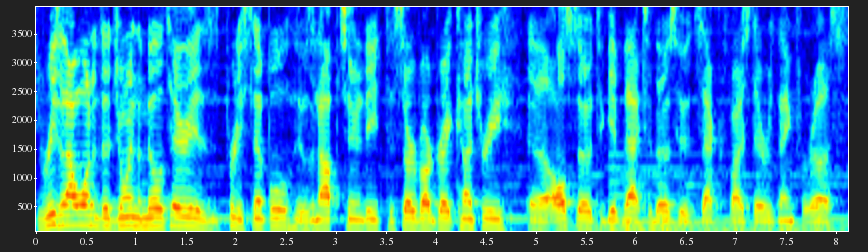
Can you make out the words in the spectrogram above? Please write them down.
The reason I wanted to join the military is pretty simple. It was an opportunity to serve our great country, uh, also to give back to those who had sacrificed everything for us.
